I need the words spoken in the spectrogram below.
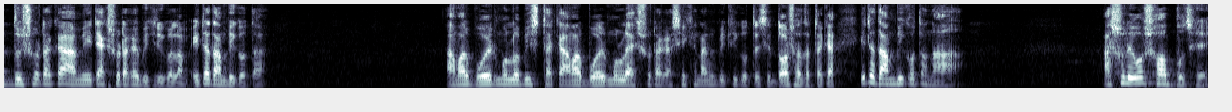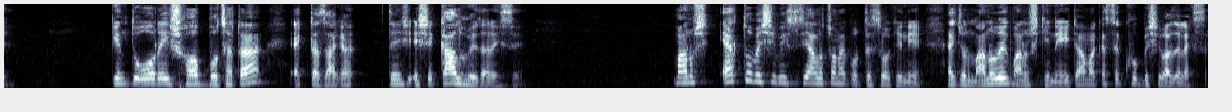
দুশো টাকা, আমি এটা একশো টাকায় বিক্রি করলাম। এটা দাম্ভিকতা। আমার বইয়ের মূল্য বিশ টাকা, আমার বইয়ের মূল্য একশো টাকা, সেখানে আমি বিক্রি করতেছি দশ হাজার টাকা। এটা দাম্ভিকতা না। আসলে ও সব বোঝে। কিন্তু ওর এই সব বোঝাটা একটা জায়গাতে এসে কাল হয়ে দাঁড়াইছে। মানুষ এত বেশি বিশ্রী আলোচনা করতেছে ওকে নিয়ে। একজন মানবিক মানুষকে নিয়ে। এটা আমার কাছে খুব বেশি বাজে লাগছে।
